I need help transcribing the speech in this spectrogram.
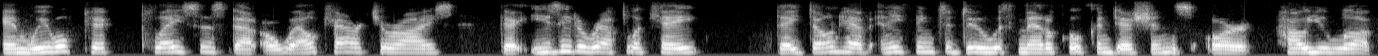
and we will pick places that are well characterized, they're easy to replicate, they don't have anything to do with medical conditions or how you look,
